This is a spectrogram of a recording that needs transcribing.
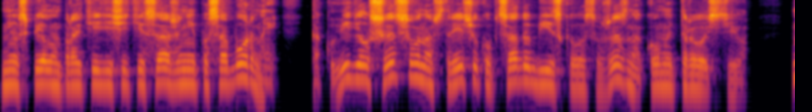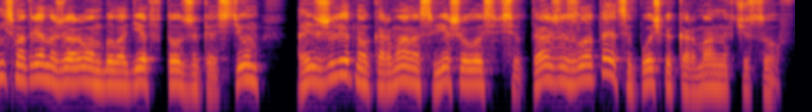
Не успел он пройти десяти саженей по Соборной, как увидел шедшего навстречу купца Дубийского с уже знакомой тростью. Несмотря на жару, он был одет в тот же костюм, а из жилетного кармана свешивалась все та же золотая цепочка карманных часов.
